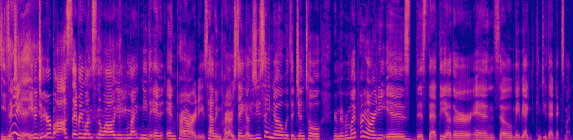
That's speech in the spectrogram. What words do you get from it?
Even Say to, even to your boss, every once in a while, you, you might need to, and, and priorities, having priorities. Mm-hmm. Say, you say no with a gentle, remember my priority is this, that, the other, Mm-hmm. and so maybe I can do that next month.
